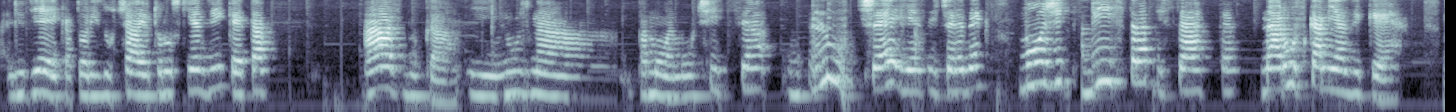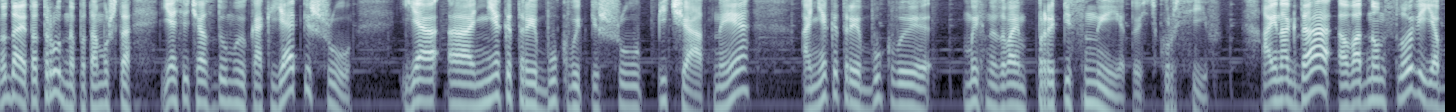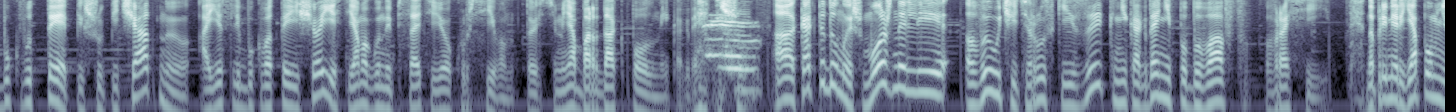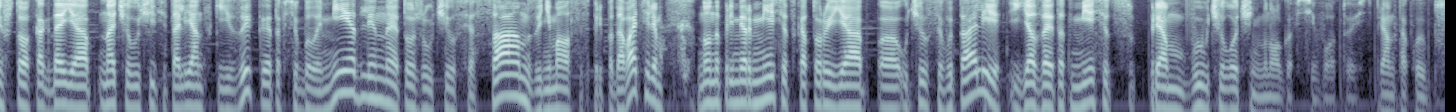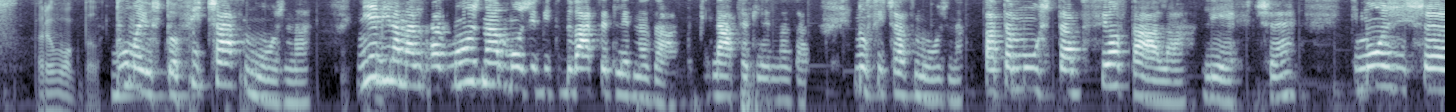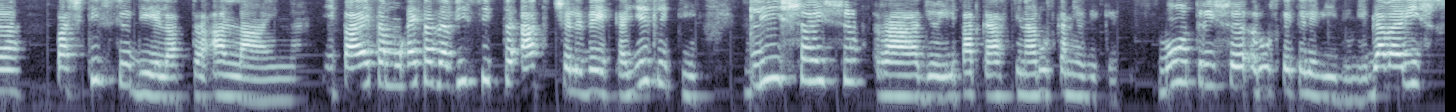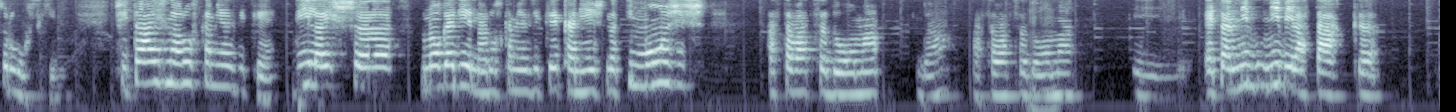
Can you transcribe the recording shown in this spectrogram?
людей, которые изучают русский язык, это азбука. И нужно по-моему, учиться лучше, если человек может быстро писать на русском языке. Ну да, это трудно, потому что я сейчас думаю, как я пишу. Я э, некоторые буквы пишу печатные, а некоторые буквы мы их называем прописные, то есть курсив. А иногда в одном слове я букву Т пишу печатную, а если буква Т еще есть, я могу написать ее курсивом. То есть у меня бардак полный, когда я пишу. А как ты думаешь, можно ли выучить русский язык, никогда не побывав в России? Например, я помню, что когда я начал учить итальянский язык, это все было медленно, я тоже учился сам, занимался с преподавателем, но, например, месяц, который я э, учился в Италии, я за этот месяц прям выучил очень много всего, то есть прям такой пфф, рывок был. Думаю, что сейчас можно. Не было возможно, может быть, 20 лет назад, 15 лет назад, но сейчас можно, потому что все стало легче, ты можешь почти все делать онлайн. И поэтому это зависит от человека. Если ты слышишь радио или подкасты на русском языке, смотришь русское телевидение, говоришь с русскими, читаешь на русском языке, делаешь много дел на русском языке, конечно, ты можешь оставаться дома, да, оставаться дома. И это не, не было так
